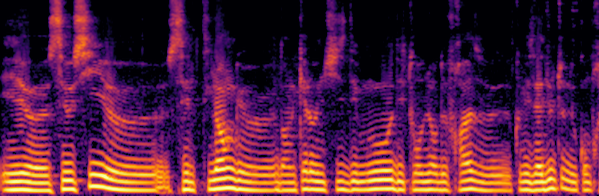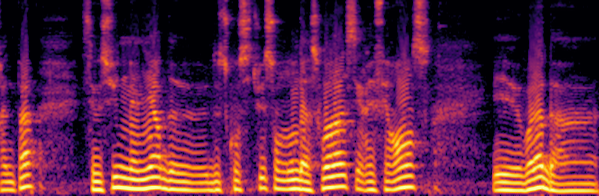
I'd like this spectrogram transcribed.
Et euh, c'est aussi euh, cette langue euh, dans laquelle on utilise des mots, des tournures de phrases que les adultes ne comprennent pas. C'est aussi une manière de, se constituer son monde à soi, ses références. Et voilà, ben,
